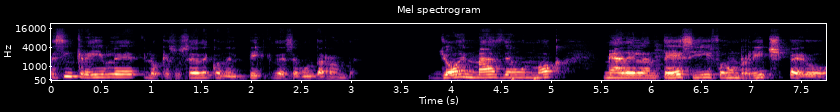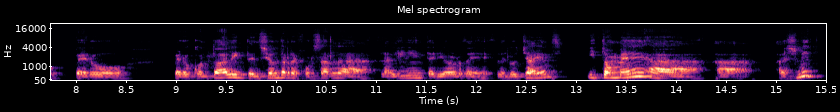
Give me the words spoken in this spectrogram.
es increíble lo que sucede con el pick de segunda ronda. Yo en más de un mock me adelanté, sí, fue un reach, pero, pero, pero con toda la intención de reforzar la, línea interior de, los Giants y tomé a, a, Schmidt.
